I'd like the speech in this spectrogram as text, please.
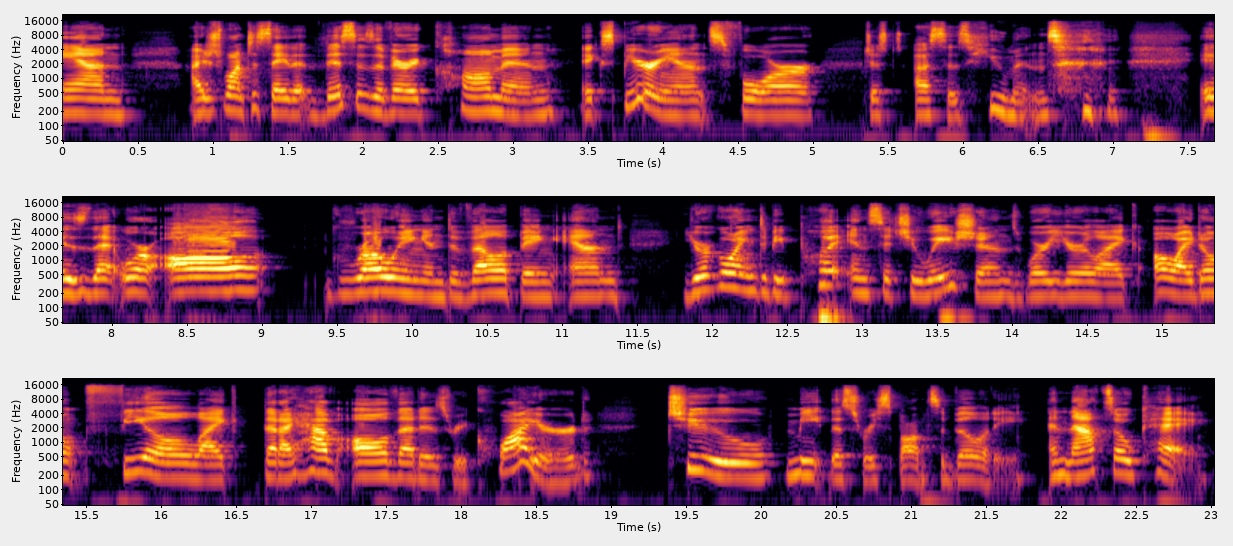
And I just want to say that this is a very common experience for just us as humans is that we're all growing and developing and you're going to be put in situations where you're like, "Oh, I don't feel like that I have all that is required to meet this responsibility." And that's okay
